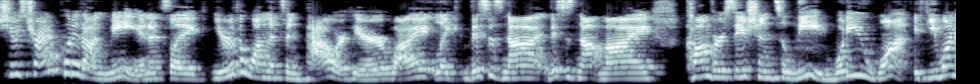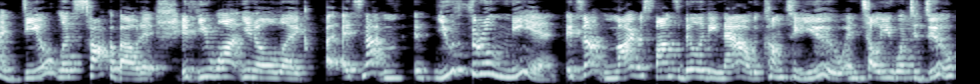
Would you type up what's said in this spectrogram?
She was trying to put it on me. And it's like, you're the one that's in power here. Why? Like, this is not, this is not my conversation to lead. What do you want? If you want a deal, let's talk about it. If you want, you know, like, it's not, you threw me in. It's not my responsibility now to come to you and tell you what to do.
